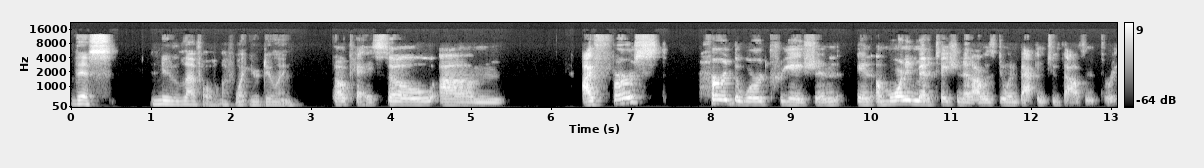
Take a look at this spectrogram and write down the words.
this new level of what you're doing. Okay, so um, I first heard the word creation in a morning meditation that I was doing back in 2003.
